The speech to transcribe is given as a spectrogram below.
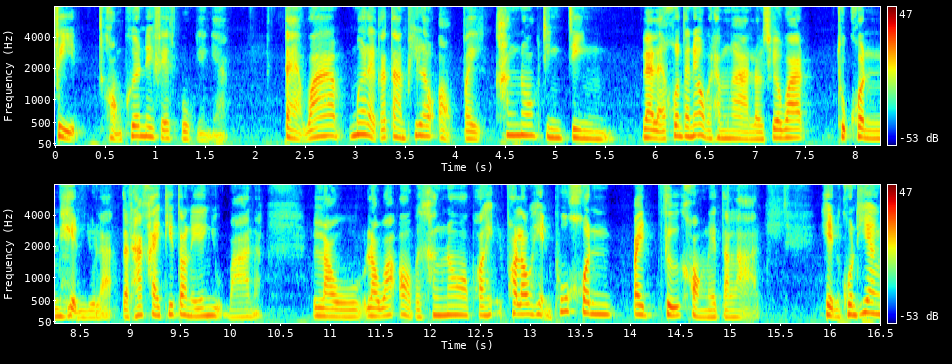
ฟีดของเพื่อนใน Facebook อย่างเงี้ย แต่ว่าเมื่อไหร่ก็ตามที่เราออกไปข้างนอกจริง ๆ หลาย ๆ คนตอนนี้ออกไปทำงาน เราเชื่อว่าทุกคนเห็นอยู่แล้ว แต่ถ้าใครที่ตอนนี้ยังอยู่บ้านอะเราเราว่าออกไปข้างนอกพอพอเราเห็นผู้คนไปซื้อของในตลาด เห็นคนที่ยัง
